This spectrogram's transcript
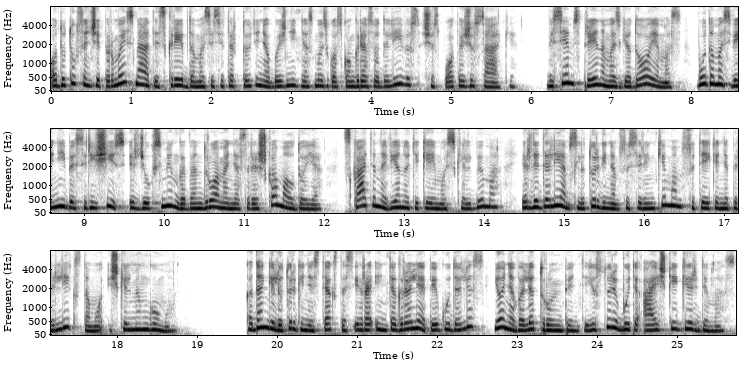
O 2001 metais, kreipdamasis į Tarptautinio bažnytinės muzikos kongreso dalyvius, šis popiežius sakė, visiems prieinamas gėdojimas, būdamas vienybės ryšys ir džiaugsminga bendruomenės raiška maldoje, skatina vieno tikėjimo skelbimą ir dideliems liturginiams susirinkimams suteikia neprilykstamo iškilmingumo. Kadangi liturginis tekstas yra integrali apieigų dalis, jo nevalia trumpinti, jis turi būti aiškiai girdimas.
